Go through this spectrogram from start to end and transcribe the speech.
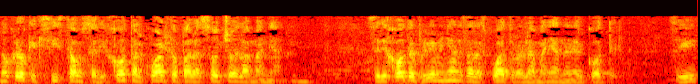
No creo que exista un Serijot al cuarto para las ocho de la mañana. Serijot el primer mañana es a las cuatro de la mañana en el Cote. ¿sí?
